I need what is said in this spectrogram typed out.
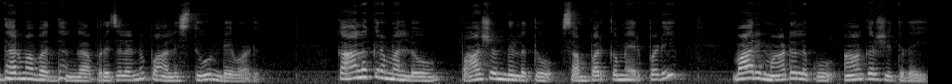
ధర్మబద్ధంగా ప్రజలను పాలిస్తూ ఉండేవాడు. కాలక్రమంలో పాషండులతో సంపర్కం ఏర్పడి వారి మాటలకు ఆకర్షితుడై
